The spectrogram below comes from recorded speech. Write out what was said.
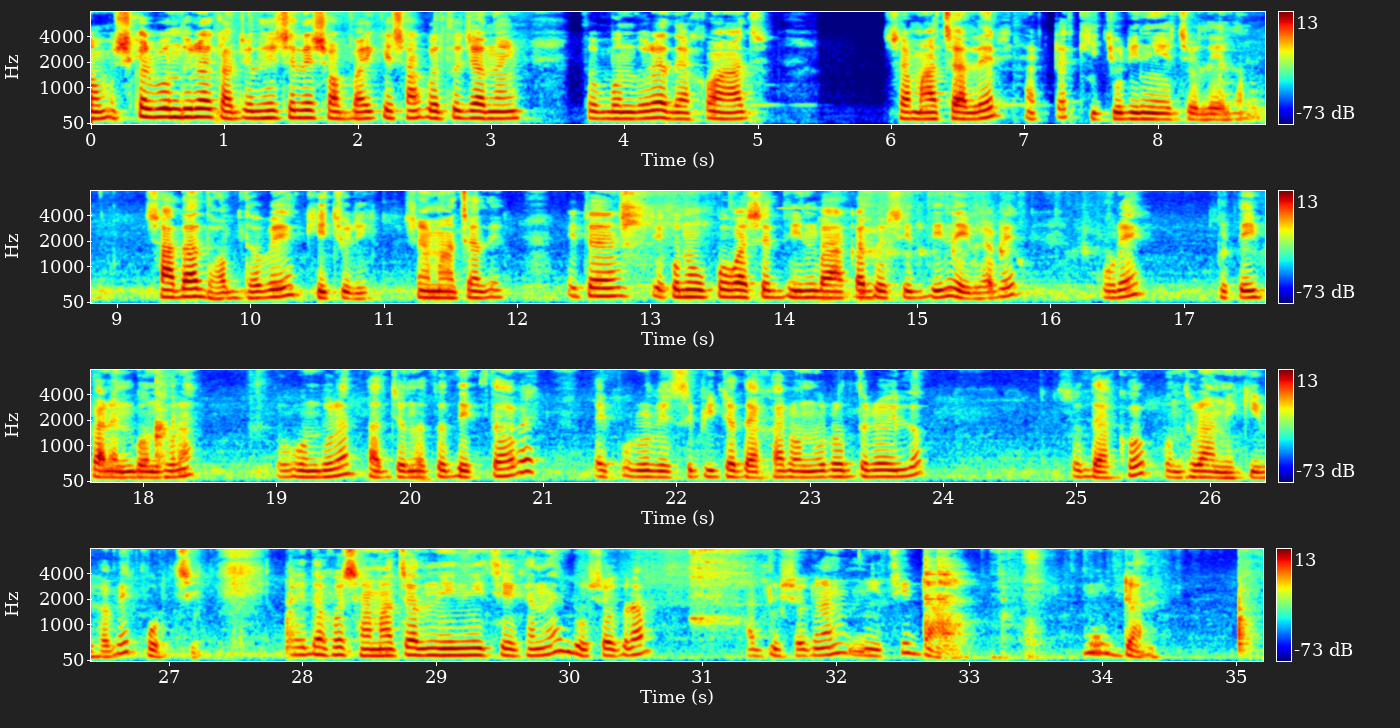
নমস্কার বন্ধুরা, কাজল হেসেলে সবাইকে স্বাগত জানাই। তো বন্ধুরা, দেখো আজ শ্যামা চালের একটা খিচুড়ি নিয়ে চলে এলাম। সাদা ধবধবে খিচুড়ি শ্যামা চালের এটা যে কোনো উপবাসের দিন বা একাদশীর দিন এইভাবে করে খেতেই পারেন বন্ধুরা। তো বন্ধুরা, তার জন্য তো দেখতে হবে, তাই পুরো রেসিপিটা দেখার অনুরোধ রইল। তো দেখো বন্ধুরা, আমি কীভাবে করছি। এই দেখো শ্যামা চাল নিয়ে নিয়েছি এখানে দুশো গ্রাম আর দুশো গ্রাম নিয়েছি ডাল, মুগ ডাল।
